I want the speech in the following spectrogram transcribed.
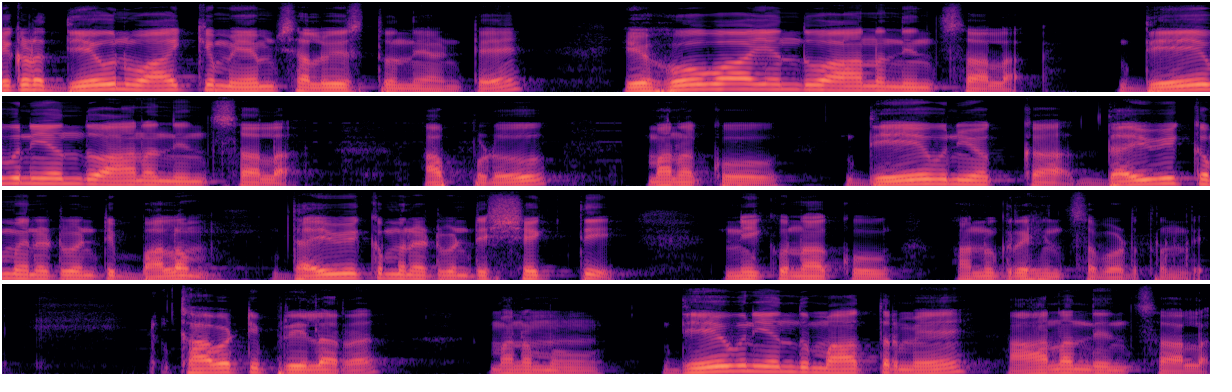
ఇక్కడ దేవుని వాక్యం ఏం చదివిస్తుంది అంటే యహోవా ఎందు ఆనందించాల? దేవుని ఎందు ఆనందించాల? అప్పుడు మనకు దేవుని యొక్క దైవికమైనటువంటి బలం దైవికమైనటువంటి శక్తి నీకు నాకు అనుగ్రహించబడుతుంది. కాబట్టి ప్రియులరా మనము దేవుని యందు మాత్రమే ఆనందించాల?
